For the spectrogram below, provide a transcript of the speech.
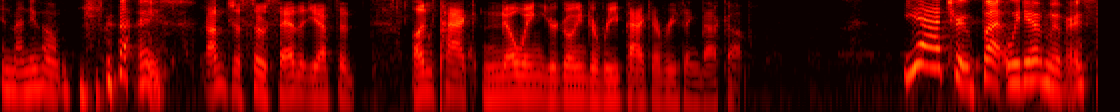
in my new home Nice. I'm just so sad that you have to unpack knowing you're going to repack everything back up. yeah true but we do have movers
